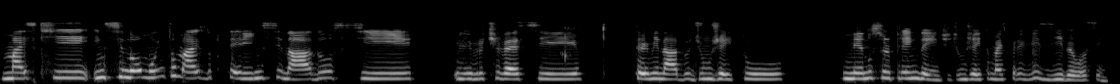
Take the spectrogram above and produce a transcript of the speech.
mas que ensinou muito mais do que teria ensinado se o livro tivesse terminado de um jeito menos surpreendente, de um jeito mais previsível, assim.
